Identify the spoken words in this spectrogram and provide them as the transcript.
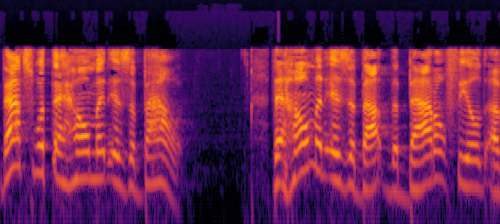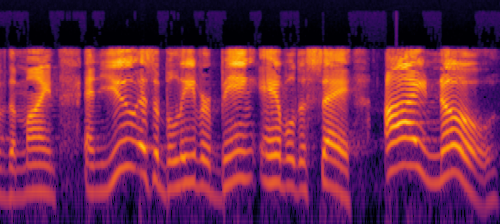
That's what the helmet is about. The helmet is about the battlefield of the mind, and you as a believer being able to say, I know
